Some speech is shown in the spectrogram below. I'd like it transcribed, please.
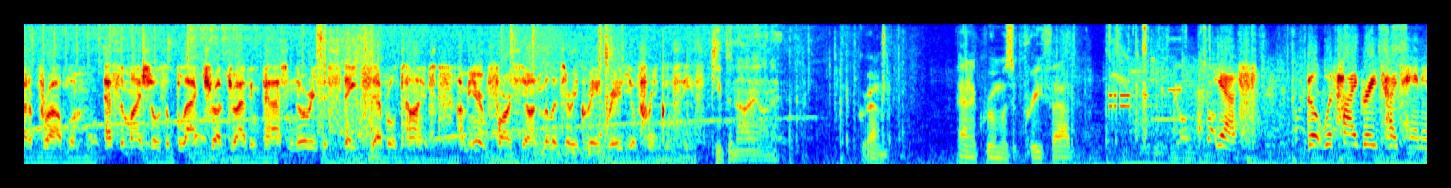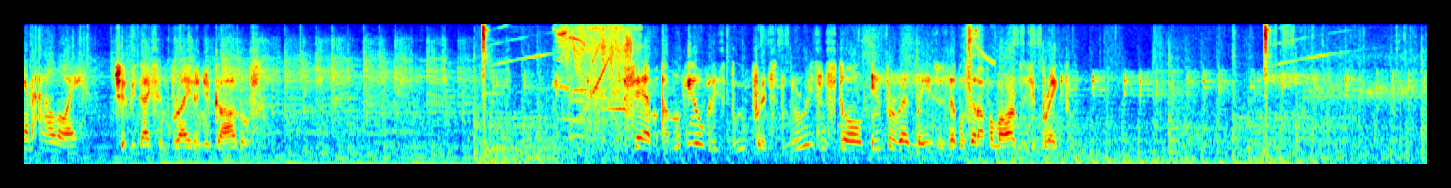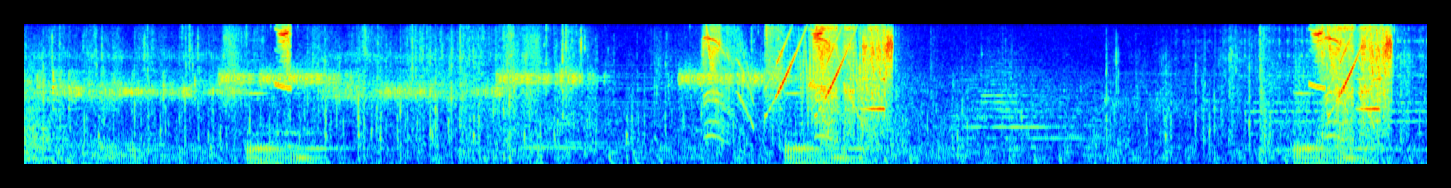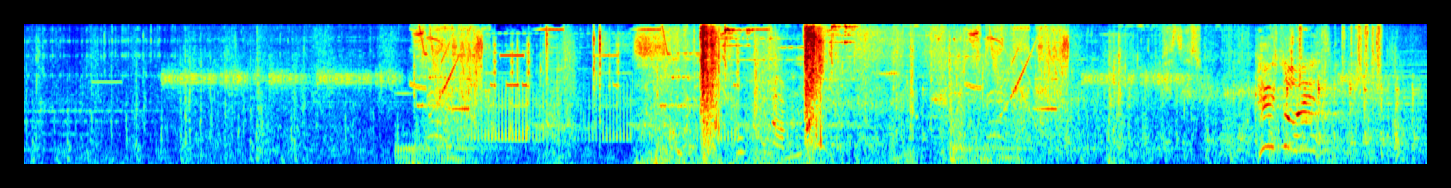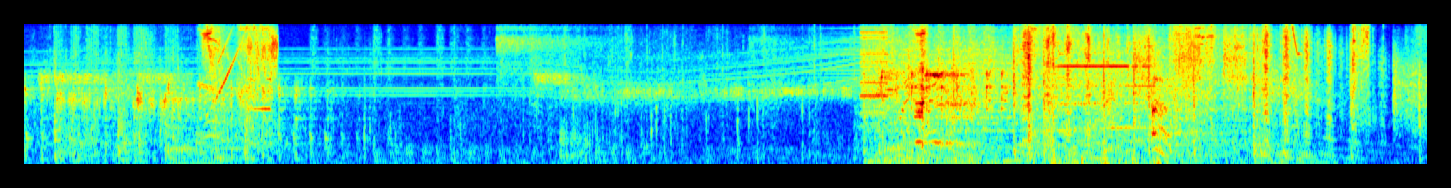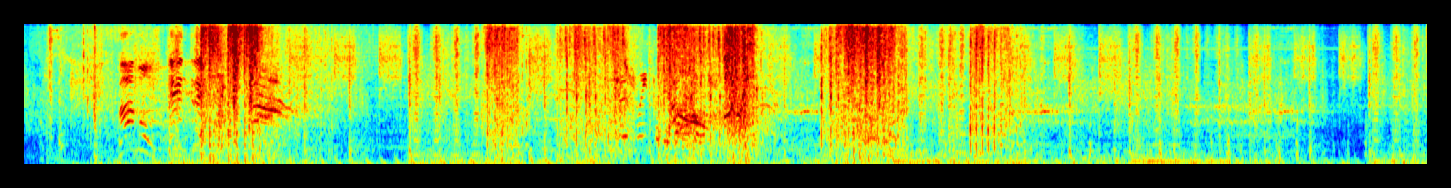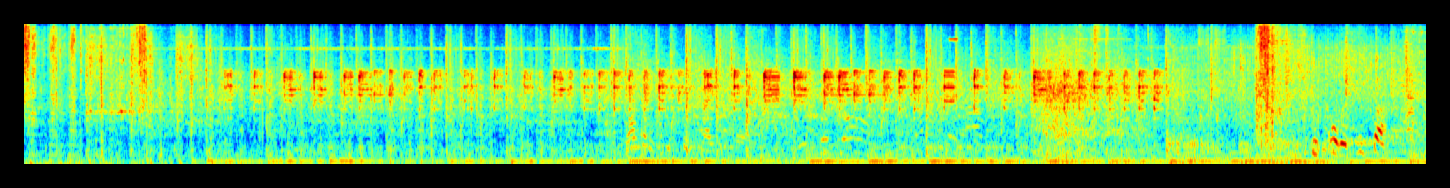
I've got a problem. SMI shows a black truck driving past Nuri's estate several times. I'm hearing Farsi on military-grade radio frequencies. Keep an eye on it. Grim, Panic Room was a prefab? Yes. Built with high-grade titanium alloy. Should be nice and bright on your goggles. Sam, I'm looking over these blueprints. Nuri's installed infrared lasers that will set off alarms if you break them. ¡Vamos! 我知道。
